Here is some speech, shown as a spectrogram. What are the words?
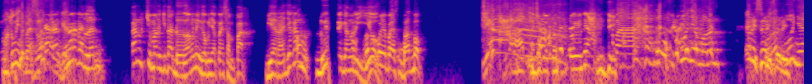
Gue punya PS8 Ya, kan. bener kan Len kan cuman kita doang nih gak punya PS4 biar aja kan duit pegang Rio punya PS4, Bob? Ya, punya anjing punya Molen. Sorry, sorry, sorry. punya.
